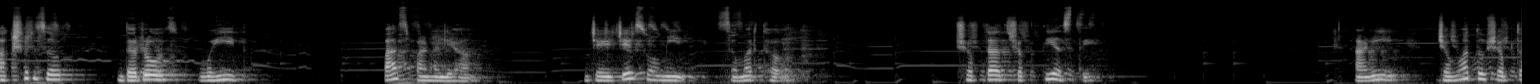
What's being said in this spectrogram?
अक्षर जप दररोज वहीत पाच पानं लिहा. जय जय स्वामी समर्थ. शब्दात शक्ती असते. आणि जेव्हा तो शब्द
